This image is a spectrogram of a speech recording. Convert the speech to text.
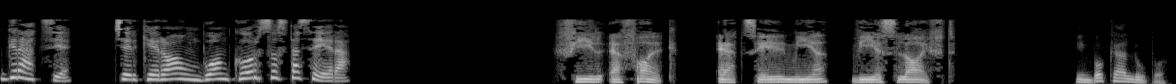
Grazie. Cercherò un buon corso stasera. Viel Erfolg. Erzähl mir, wie es läuft. In bocca al lupo.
